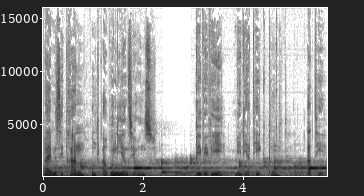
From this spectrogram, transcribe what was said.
Bleiben Sie dran und abonnieren Sie uns. www.mediathek.at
